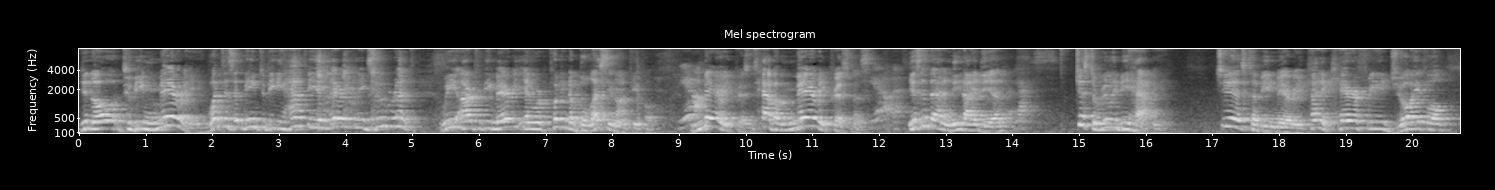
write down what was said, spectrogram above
You know, to be merry. What does it mean to be happy and merry and exuberant? We are to be merry and we're putting a blessing on people. Yeah. Merry Christmas. Have a Merry Christmas. Yeah. Isn't that a neat idea? Yes. Just to really be happy. Just to be merry. Kind of carefree, joyful.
